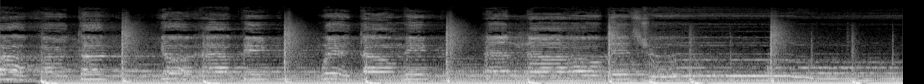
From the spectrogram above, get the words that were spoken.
I heard that you're happy without me?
